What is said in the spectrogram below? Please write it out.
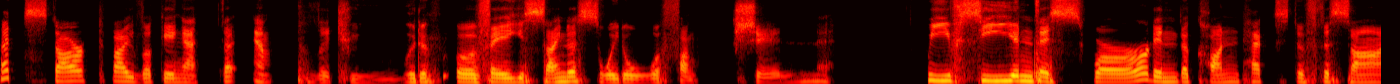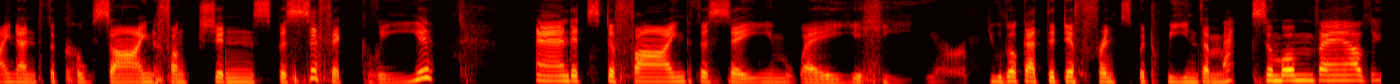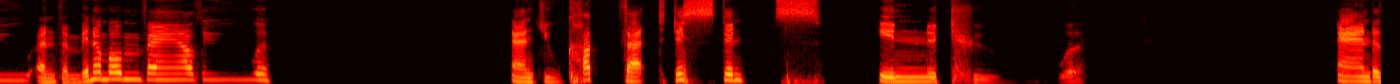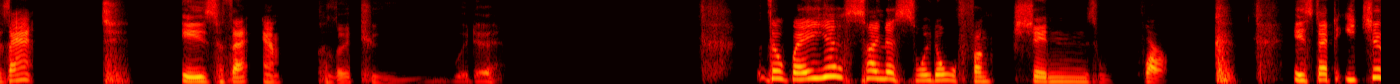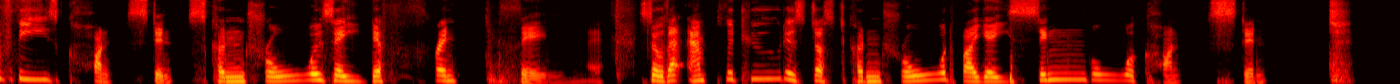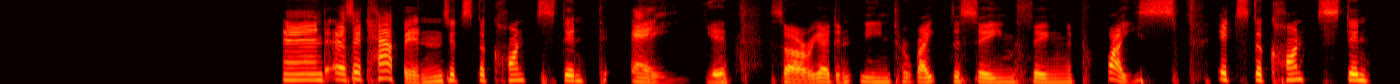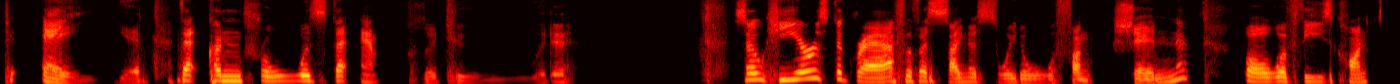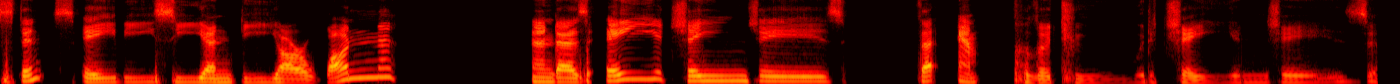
Let's start by looking at the amplitude of a sinusoidal function. We've seen this word in the context of the sine and the cosine function specifically, and it's defined the same way here here. You look at the difference between the maximum value and the minimum value. And you cut that distance in two. And that is the amplitude. The way a sinusoidal functions work is that each of these constants controls a different thing. So the amplitude is just controlled by a single constant. And as it happens, it's the constant A. Sorry, I didn't mean to write the same thing twice. It's the constant A that controls the amplitude. So here's the graph of a sinusoidal function. All of these constants, A, B, C, and D are one. And as A changes, the amplitude changes.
